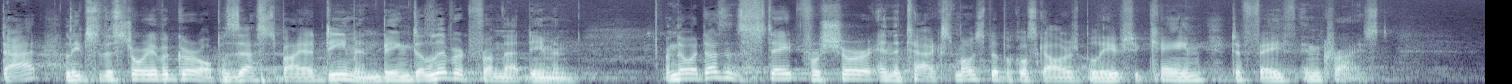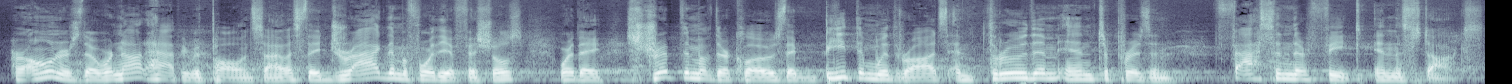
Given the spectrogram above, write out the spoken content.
That leads to the story of a girl possessed by a demon being delivered from that demon. And though it doesn't state for sure in the text, most biblical scholars believe she came to faith in Christ. Her owners, though, were not happy with Paul and Silas. They dragged them before the officials, where they stripped them of their clothes, they beat them with rods, and threw them into prison, fastened their feet in the stocks.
